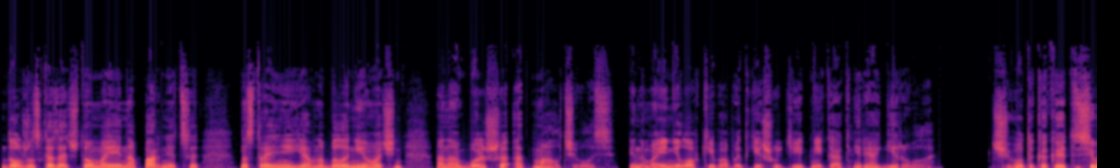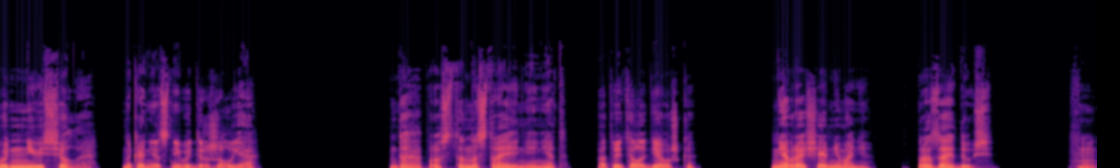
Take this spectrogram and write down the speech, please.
Должен сказать, что у моей напарницы настроение явно было не очень, она больше отмалчивалась и на мои неловкие попытки шутить никак не реагировала. — Чего ты какая-то сегодня невеселая? — наконец не выдержал я. — Да, просто настроения нет, — ответила девушка. — Не обращай внимания. Разойдусь. Хм,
